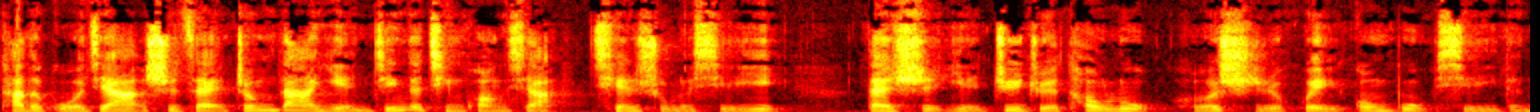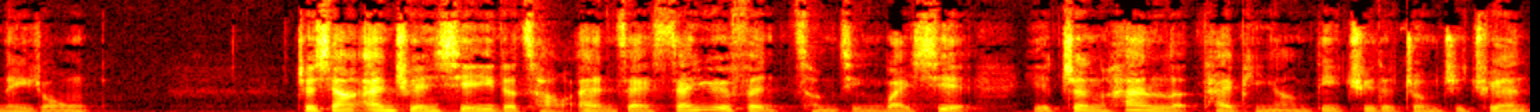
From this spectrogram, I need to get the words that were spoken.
他的国家是在睁大眼睛的情况下签署了协议，但是也拒绝透露何时会公布协议的内容。这项安全协议的草案在三月份曾经外泄，也震撼了太平洋地区的政治圈。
